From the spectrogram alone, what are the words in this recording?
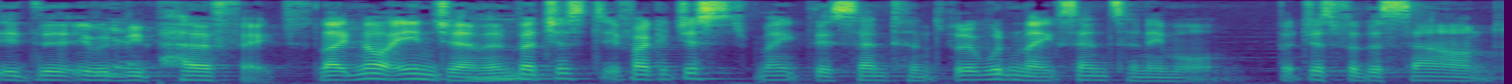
it, it would yeah. be perfect. Like not in German, mm. but just if I could just make this sentence, but it wouldn't make sense anymore. But just for the sound,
